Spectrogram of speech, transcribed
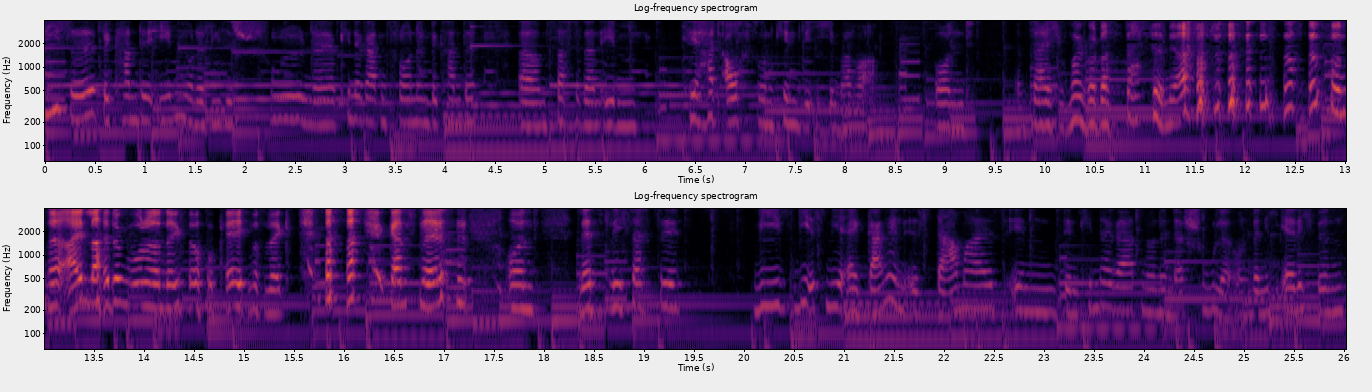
diese Bekannte eben oder diese Schul-, naja, Kindergartenfreundin Bekannte ähm, sagte dann eben, sie hat auch so ein Kind, wie ich immer war. Und dann sage ich, oh mein Gott, was ist das denn? Ja, das ist so eine Einleitung, wo du dann denkst, okay, ich muss weg. Ganz schnell. Und letztlich sagt sie, wie, wie es mir ergangen ist damals in dem Kindergarten und in der Schule. Und wenn ich ehrlich bin,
